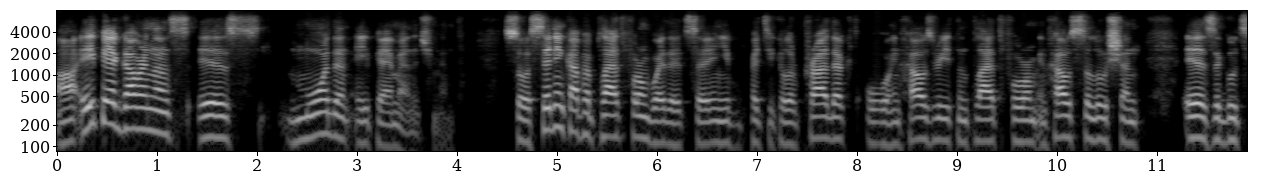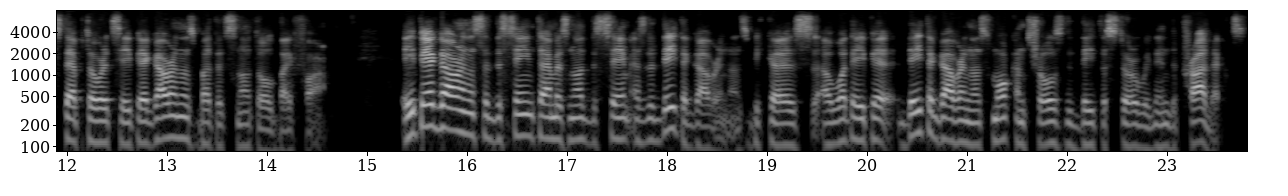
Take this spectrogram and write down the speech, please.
Uh, API governance is more than API management. So setting up a platform, whether it's any particular product or in-house written platform, in-house solution, is a good step towards API governance, but it's not all by far. API governance at the same time is not the same as the data governance because uh, what API data governance more controls the data store within the products.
